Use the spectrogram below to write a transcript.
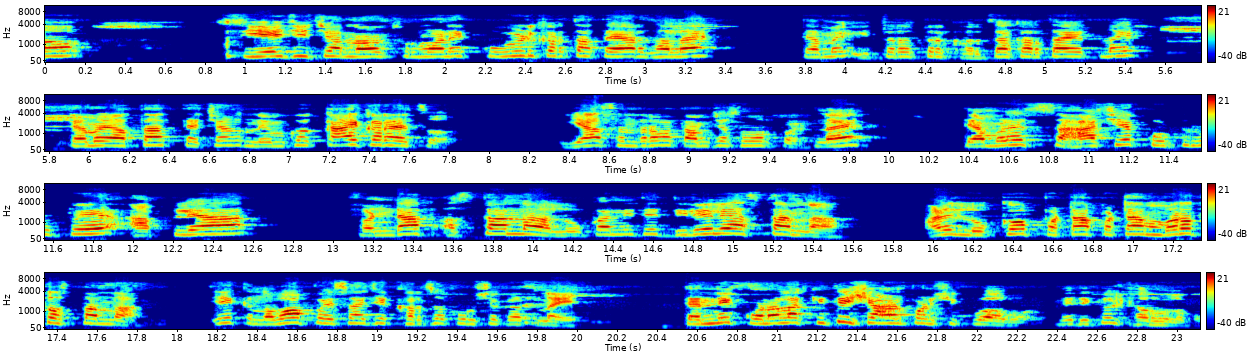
सीएजीच्या प्रमाणे कोविड करता तयार झालाय. त्यामुळे इतरत्र खर्च करता येत नाही. त्यामुळे आता त्याच्यावर नेमकं काय करायचं या संदर्भात आमच्यासमोर प्रश्न आहे. त्यामुळे सहाशे कोटी रुपये आपल्या फंडात असताना लोकांनी ते दिलेले असताना आणि लोक पटापटा मरत असताना एक नवा पैसा जे खर्च करू शकत नाही त्यांनी कोणाला किती शहाणपण शिकवावं हे देखील ठरवलं पाहिजे.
